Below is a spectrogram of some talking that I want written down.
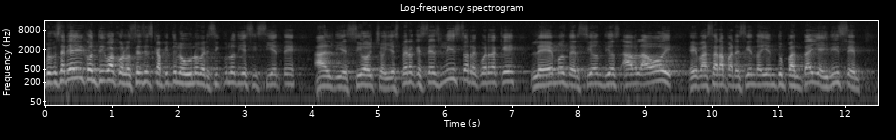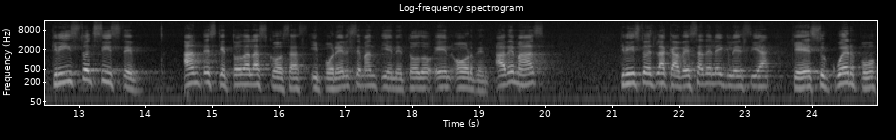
me gustaría ir contigo a Colosenses capítulo 1, versículo 17 al 18. Y espero que estés listo. Recuerda que leemos versión Dios habla hoy. Eh, va a estar apareciendo ahí en tu pantalla y dice, Cristo existe antes que todas las cosas y por Él se mantiene todo en orden. Además, Cristo es la cabeza de la iglesia, que es su cuerpo,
